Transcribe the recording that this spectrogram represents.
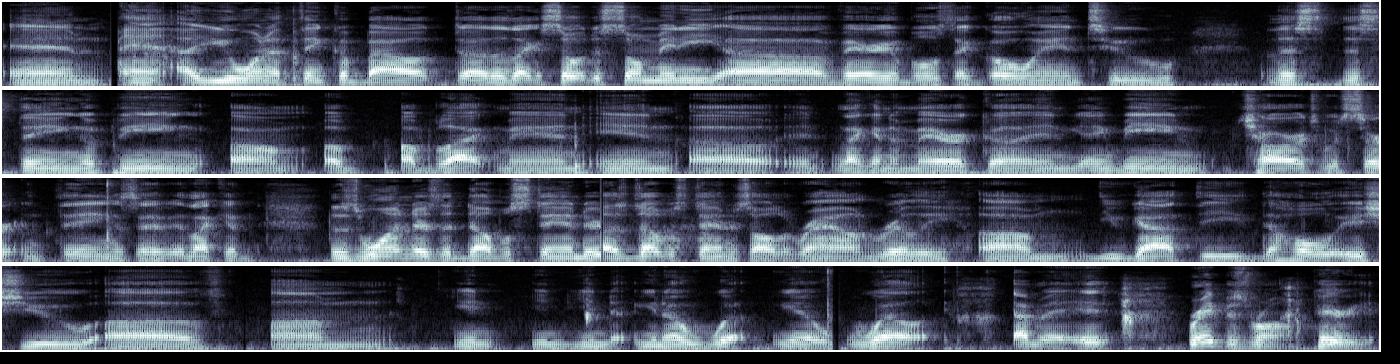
and and uh, you want to think about uh, like so there's so many uh, variables that go into this this thing of being um, a, a black man in, uh, in like in America and, and being charged with certain things. Like if there's one, there's a double standard. There's double standards all around, really. Um, you got the the whole issue of um, you, you, you know what you know well I mean it, rape is wrong period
